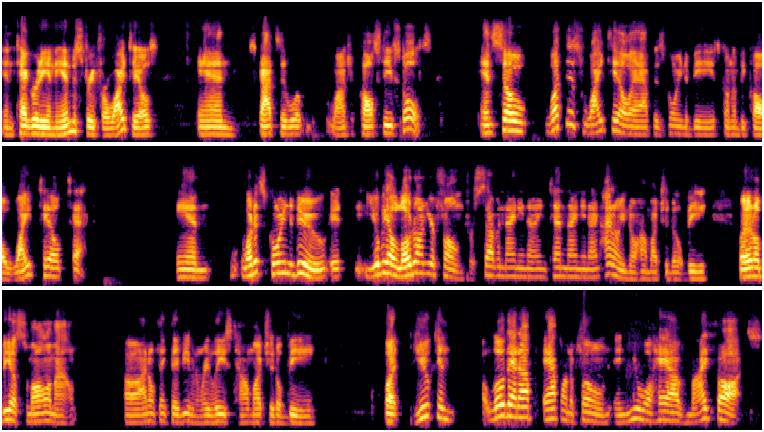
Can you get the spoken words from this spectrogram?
integrity in the industry for whitetails. And Scott said, well, why don't you call Steve Stoltz? And so what this whitetail app is going to be is going to be called Whitetail Tech. And what it's going to do, it you'll be able to load on your phone for $7.99, $10.99. I don't even know how much it'll be, but it'll be a small amount. Uh, I don't think they've even released how much it'll be. But you can load that up app on the phone and you will have my thoughts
